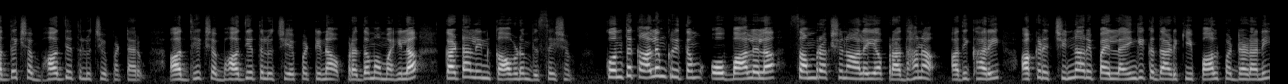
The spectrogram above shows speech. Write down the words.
అధ్యక్ష బాధ్యతలు చేపట్టారు. అధ్యక్ష బాధ్యతలు చేపట్టిన ప్రథమ మహిళ కటాలిన్ కావడం విశేషం. కొంతకాలం క్రితం ఓ బాలల సంరక్షణాలయ ప్రధాన అధికారి అక్కడ చిన్నారిపై లైంగిక దాడికి పాల్పడ్డాడని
